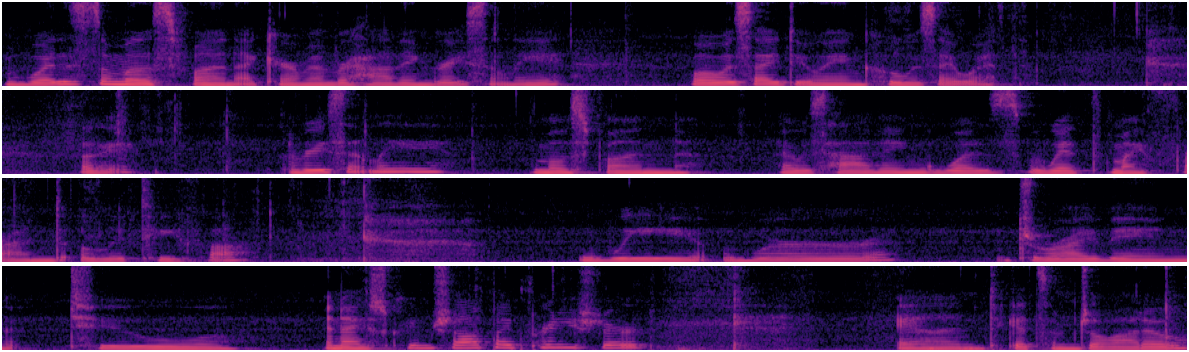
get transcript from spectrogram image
what is the most fun I can remember having recently? What was I doing? Who was I with? Okay, recently, the most fun I was having was with my friend Latifa. We were driving to an ice cream shop, I'm pretty sure and to get some gelato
